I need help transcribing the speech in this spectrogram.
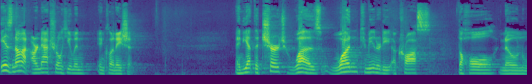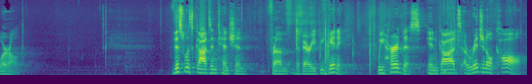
is not our natural human inclination. And yet the church was one community across the whole known world. This was God's intention from the very beginning. We heard this in God's original call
